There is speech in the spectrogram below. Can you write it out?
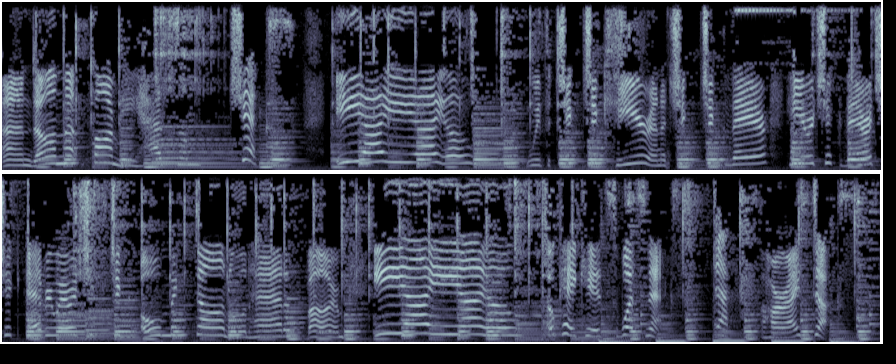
And on that farm he had some chicks, E-I-E-I-O. With a chick chick here and a chick chick there, here a chick, there a chick, everywhere a chick chick. Old MacDonald had a farm, E-I-E-I-O. Okay, kids, what's next? Ducks. All right, ducks.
